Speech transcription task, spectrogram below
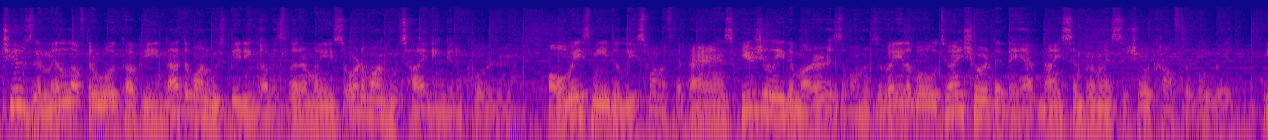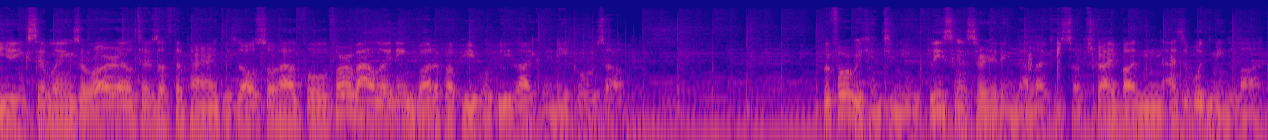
Choose the middle of the road puppy, not the one who's beating up his litter mates or the one who's hiding in a corner. Always meet at least one of the parents, usually the mother is the one who's available to ensure that they have nice temperaments that you're comfortable with. Meeting siblings or other relatives of the parent is also helpful for evaluating what a puppy will be like when he grows up. Before we continue, please consider hitting that like and subscribe button as it would mean a lot.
